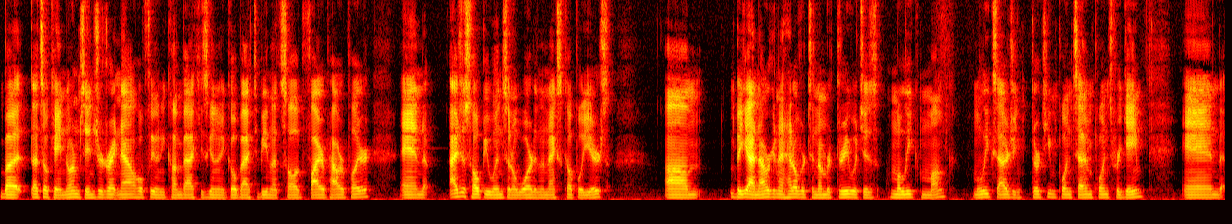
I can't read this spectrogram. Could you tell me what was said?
But that's okay. Norm's injured right now. Hopefully when he come back, he's to go back to being that solid firepower player and I just hope he wins an award in the next couple years. Um, but yeah, now we're gonna head over to number three, which is Malik Monk. Malik's averaging 13.7 points per game, and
